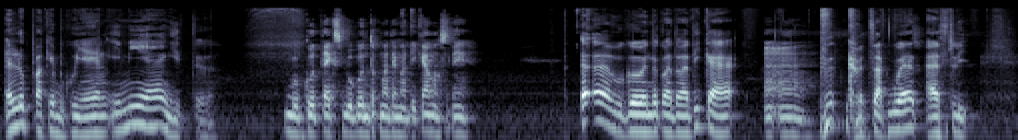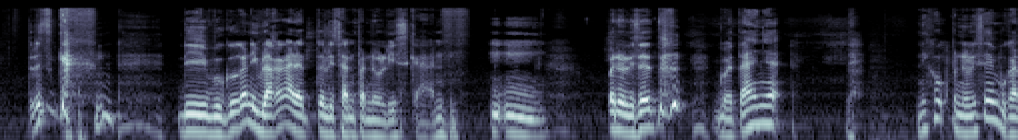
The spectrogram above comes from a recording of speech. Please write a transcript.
eh lu pakai bukunya yang ini ya gitu Buku teks buku untuk matematika maksudnya. eh eh, buku untuk matematika Heeh. kocak banget asli terus kan di buku kan di belakang ada tulisan penulis kan Mm-mm. penulisnya tuh gue tanya lah ini kok penulisnya bukan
